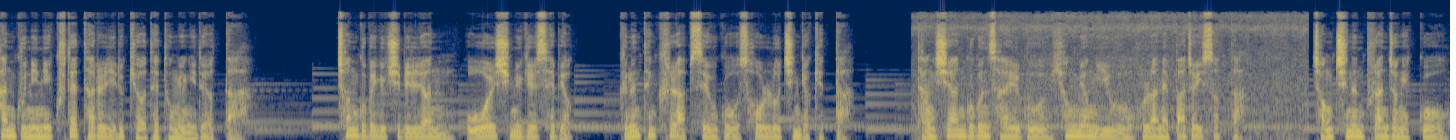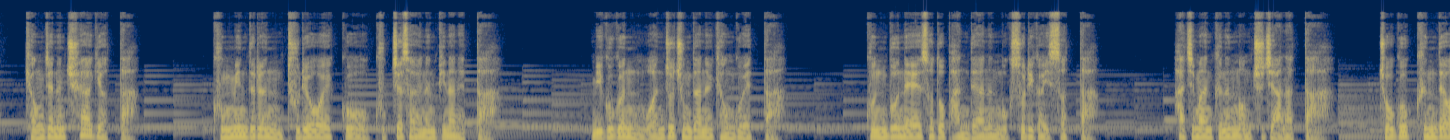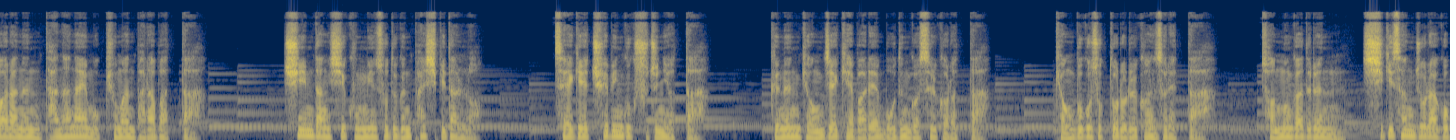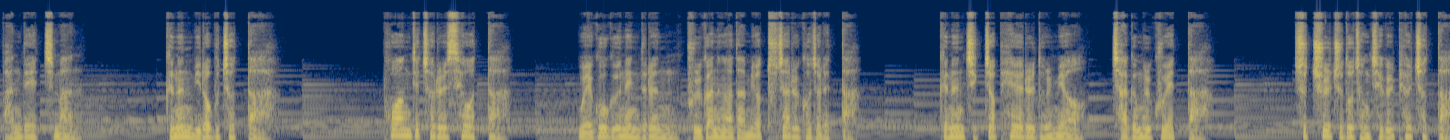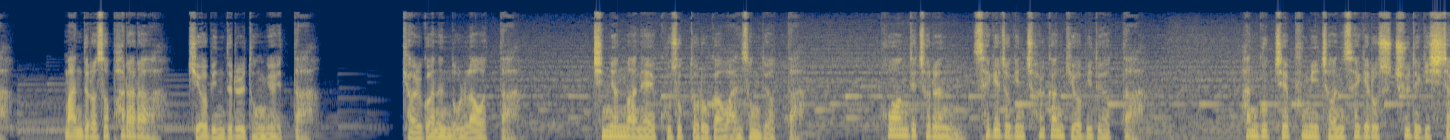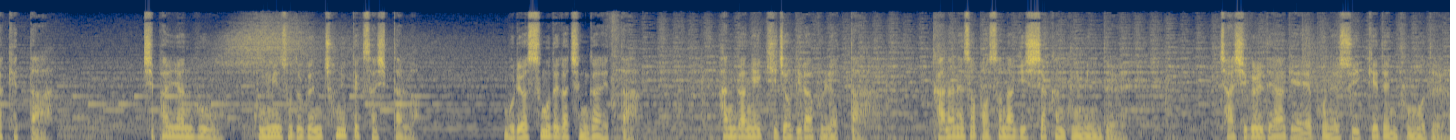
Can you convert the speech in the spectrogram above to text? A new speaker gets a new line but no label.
한 군인이 쿠데타를 일으켜 대통령이 되었다. 1961년 5월 16일 새벽, 그는 탱크를 앞세우고 서울로 진격했다. 당시 한국은 4.19 혁명 이후 혼란에 빠져 있었다. 정치는 불안정했고 경제는 최악이었다. 국민들은 두려워했고 국제사회는 비난했다. 미국은 원조 중단을 경고했다. 군부 내에서도 반대하는 목소리가 있었다. 하지만 그는 멈추지 않았다. 조국 근대화라는 단 하나의 목표만 바라봤다. 취임 당시 국민소득은 82달러. 세계 최빈국 수준이었다. 그는 경제 개발에 모든 것을 걸었다. 경부고속도로를 건설했다. 전문가들은 시기상조라고 반대했지만 그는 밀어붙였다. 포항제철을 세웠다. 외국 은행들은 불가능하다며 투자를 거절했다. 그는 직접 해외를 돌며 자금을 구했다. 수출 주도 정책을 펼쳤다. 만들어서 팔아라 기업인들을 독려했다. 결과는 놀라웠다. 10년 만에 고속도로가 완성되었다. 포항제철은 세계적인 철강 기업이 되었다. 한국 제품이 전 세계로 수출되기 시작했다. 18년 후 국민소득은 1640달러. 무려 20배가 증가했다. 한강의 기적이라 불렸다. 가난에서 벗어나기 시작한 국민들. 자식을 대학에 보낼 수 있게 된 부모들.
